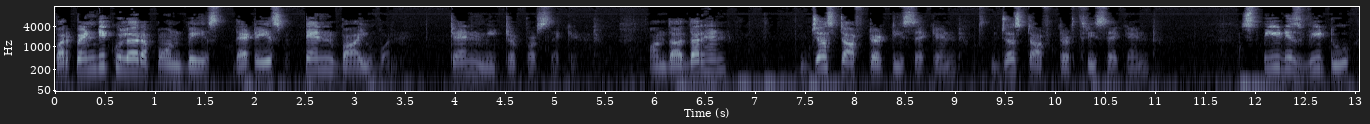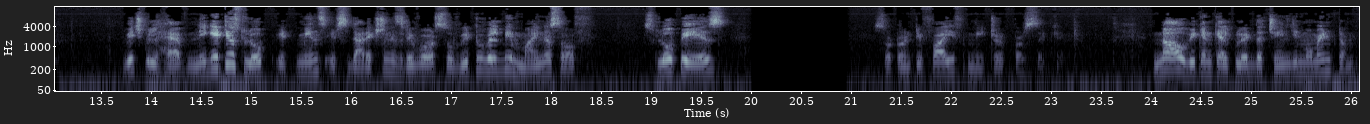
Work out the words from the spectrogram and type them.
perpendicular upon base that is 10 by 1, 10 meter per second. On the other hand, just after t second, just after 3 second. Speed is v2 which will have negative slope. It means its direction is reversed. So v2 will be minus of slope is so 25 meter per second. Now we can calculate the change in momentum.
